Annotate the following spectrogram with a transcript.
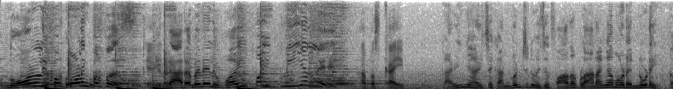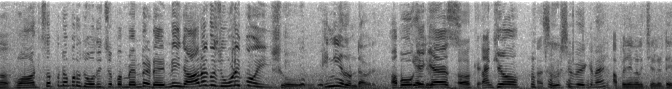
ഒന്ന് ഓൺലി ഫോർ കോളിംഗ് പർപ്പസ് പിന്നെ അരമനയിൽ വൈഫൈ ഫ്രീ അല്ലേ? അപ്പൊ സ്കൈപ്പ് കഴിഞ്ഞ ആഴ്ച കൺവെൻഷന് വെച്ച് ഫാദർ പ്ലാനങ്ങാമോട് എന്നോടേ വാട്സപ്പ് നമ്പർ ചോദിച്ചപ്പോ എന്റെ ഡെന്നി ഞാനങ്ങ് ചൂളിപ്പോയി. ഇനി അതുണ്ടാവരുത് അപ്പൊ ഓക്കെ ഗ്യാസ്. താങ്ക് യു സൂക്ഷിച്ച് ഉപയോഗിക്കണേ. അപ്പൊ ഞങ്ങൾ ചെല്ലട്ടെ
